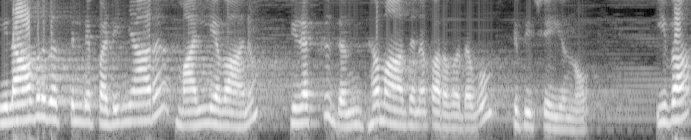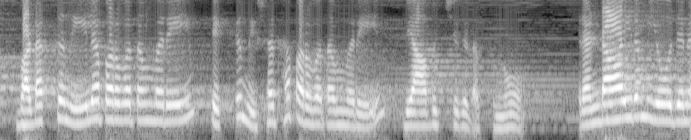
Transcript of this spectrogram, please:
ഇളാവൃതത്തിന്റെ പടിഞ്ഞാറ് മാല്യവാനും കിഴക്ക് ഗന്ധമാദന പർവതവും സ്ഥിതി ചെയ്യുന്നു. ഇവ വടക്ക് നീലപർവതം വരെയും തെക്ക് നിഷധ പർവതം വരെയും വ്യാപിച്ചു കിടക്കുന്നു. രണ്ടായിരം യോജന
